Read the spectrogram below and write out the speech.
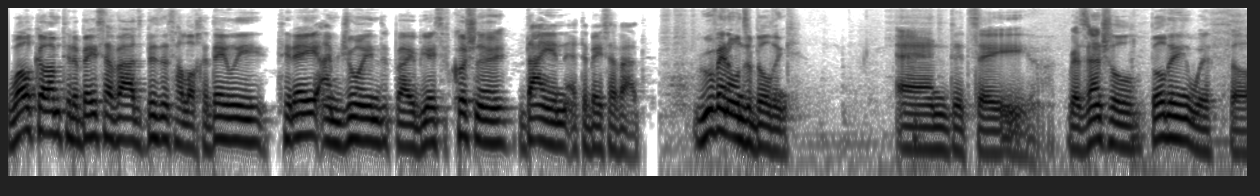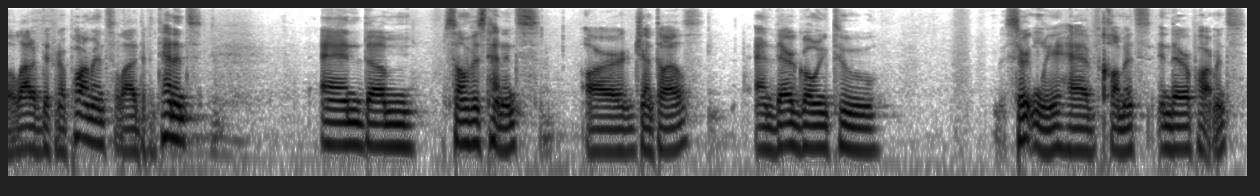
Welcome to the Beis Havad's Business Halacha Daily. Today I'm joined by Yosef Kushner, Dayan at the Beis Havad. Ruven owns a building, and it's a residential building with a lot of different apartments, a lot of different tenants, and um, some of his tenants are Gentiles, and they're going to certainly have chametz in their apartments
